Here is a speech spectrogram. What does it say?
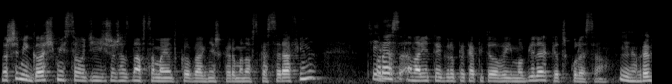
Naszymi gośćmi są dziś rzeczoznawca majątkowy Agnieszka Romanowska-Serafin Dzień oraz dobry. analityk grupy kapitałowej Immobile Piotr Kulesa. Dzień dobry.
